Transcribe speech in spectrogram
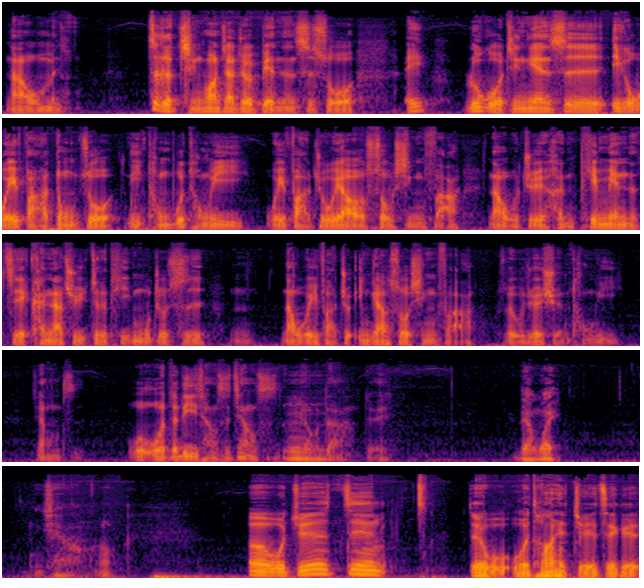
那我们这个情况下就会变成是说，哎，如果今天是一个违法的动作，你同不同意违法就要受刑罚？那我觉得很片面的直接看下去，这个题目就是，嗯，那违法就应该要受刑罚。所以我就会选同意这样子，我我的立场是这样子表达。对，两位，你先哦。呃，我觉得这，对我我突然也觉得这个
